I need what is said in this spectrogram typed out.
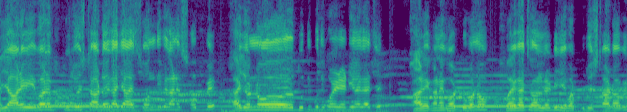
এই যে আরে এবারে পুজো স্টার্ট হয়ে গেছে, আর সন্দীপ এখানে সববে তাই জন্য দুটি পুতি পরে রেডি হয়ে গেছে। আর এখানে ঘর ডুবানো হয়ে গেছে অলরেডি এবার পুজো স্টার্ট হবে।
